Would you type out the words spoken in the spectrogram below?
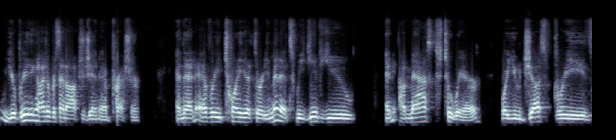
you're breathing 100% oxygen at pressure. And then every 20 or 30 minutes, we give you an, a mask to wear where you just breathe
